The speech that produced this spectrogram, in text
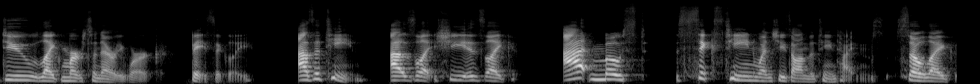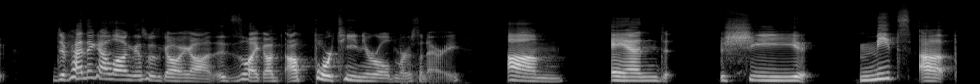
do like mercenary work basically as a teen as like she is like at most 16 when she's on the teen titans. So like depending how long this was going on it's like a, a 14 year old mercenary. Um and she meets up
